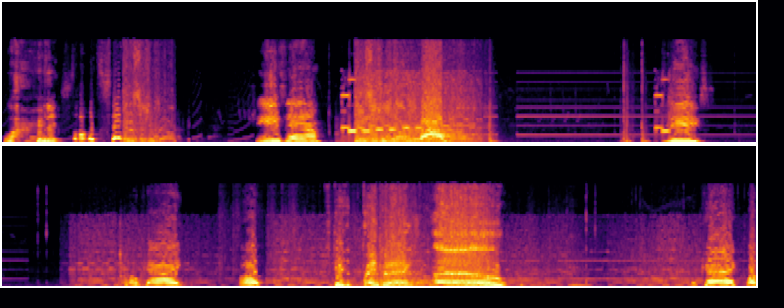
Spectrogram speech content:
Why are they so sick? Just keep. Ah! Jeez! Okay! Oh! Scared the freebie! Oh! Okay! Oh,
